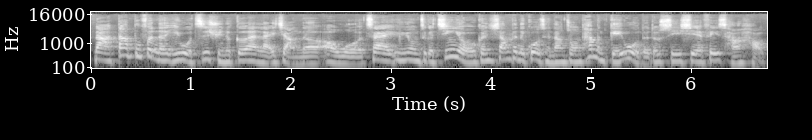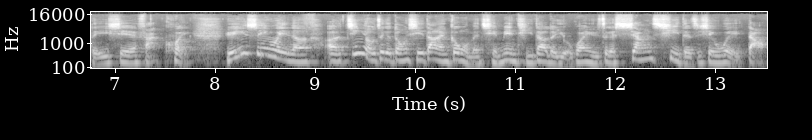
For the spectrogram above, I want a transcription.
那大部分呢，以我咨询的个案来讲呢，呃，我在运用这个精油跟香氛的过程当中，他们给我的都是一些非常好的一些反。会，原因是因为呢，呃，精油这个东西当然跟我们前面提到的有关于这个香气的这些味道，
